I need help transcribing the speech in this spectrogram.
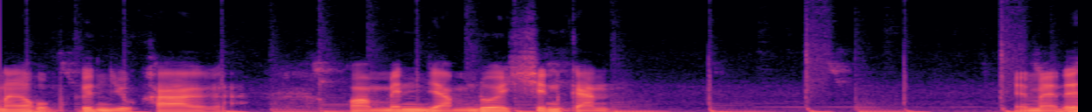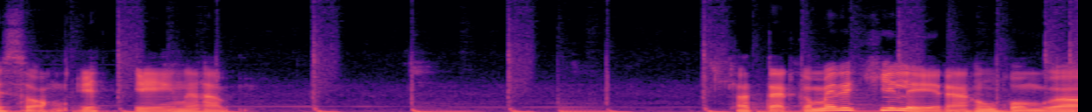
นะครับผมขึ้นอยู่ค่าความแม่นยำด้วยเช่นกัน เห็นไหมได้ 2S เองนะครับสแตทก็ไม่ได้ขี้เหร่นะของผมก็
